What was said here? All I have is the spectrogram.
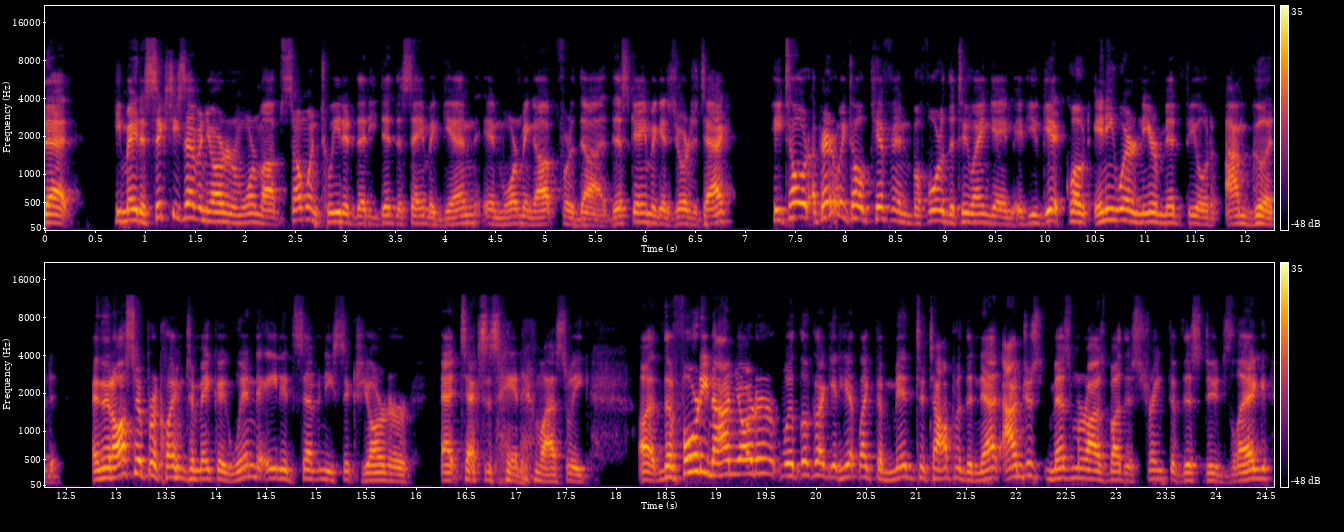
that he made a 67 yarder in warm up. Someone tweeted that he did the same again in warming up for the this game against Georgia Tech. He told apparently told Kiffin before the Tulane game, if you get quote anywhere near midfield, I'm good. And then also proclaimed to make a wind aided 76 yarder at Texas A&M last week. Uh, the 49 yarder would look like it hit like the mid to top of the net. I'm just mesmerized by the strength of this dude's leg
